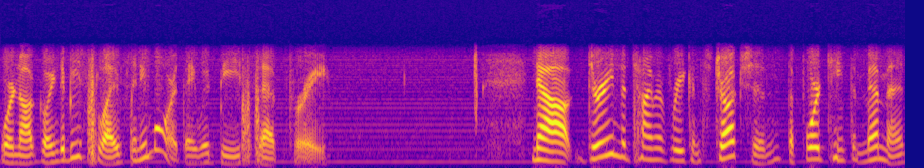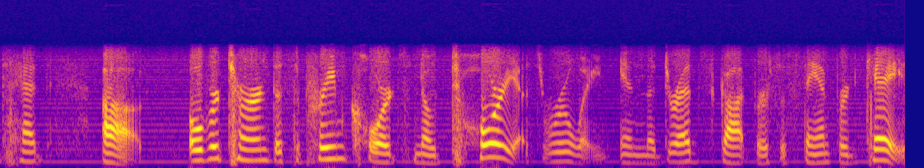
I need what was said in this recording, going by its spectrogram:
were not going to be slaves anymore. They would be set free. Now, during the time of Reconstruction, the 14th Amendment had uh, overturned the Supreme Court's notorious ruling in the Dred Scott versus Sandford case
